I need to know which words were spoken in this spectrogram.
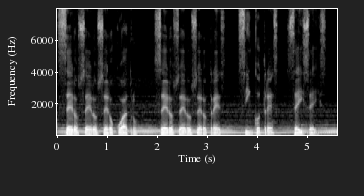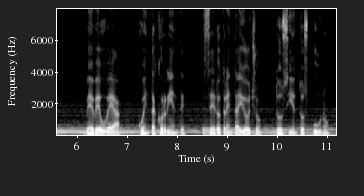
0004 0003 5366. BBVA, cuenta corriente 038 201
